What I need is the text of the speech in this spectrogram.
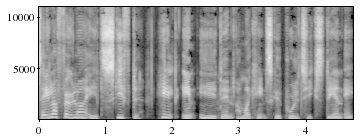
Taylor føler et skifte helt ind i den amerikanske politiks DNA.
